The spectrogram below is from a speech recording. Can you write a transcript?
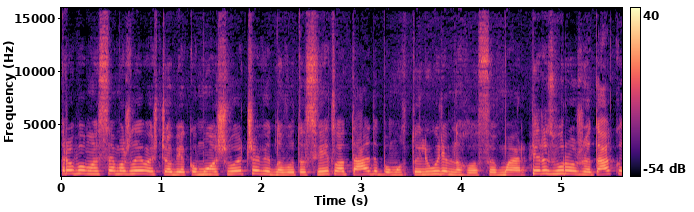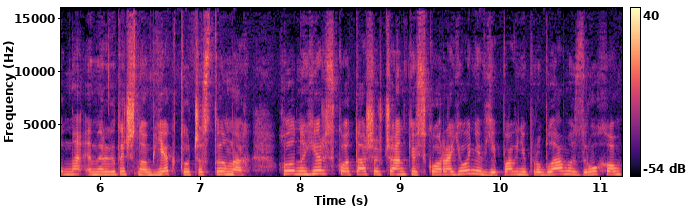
Робимо все можливе, щоб якомога швидше відновити світло та допомогти людям, наголосив мер. Через ворожу атаку на енергетичний об'єкт у частинах Холодногірського та Шевченківського районів є певні проблеми з рухом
